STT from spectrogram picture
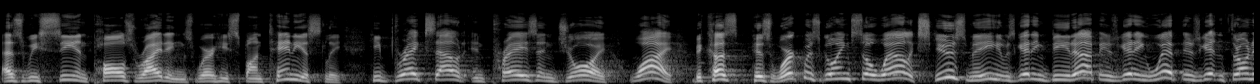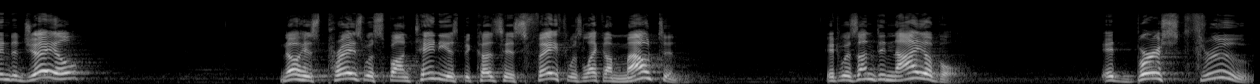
as we see in Paul's writings where he spontaneously, he breaks out in praise and joy. Why? Because his work was going so well, excuse me, he was getting beat up, he was getting whipped, he was getting thrown into jail. No, his praise was spontaneous because his faith was like a mountain. It was undeniable. It burst through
